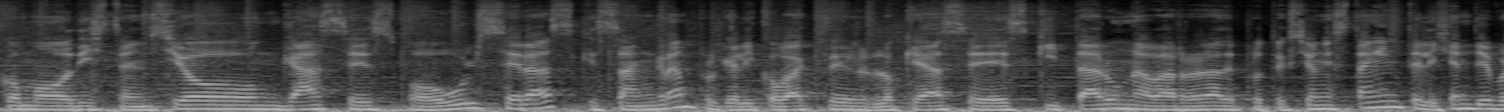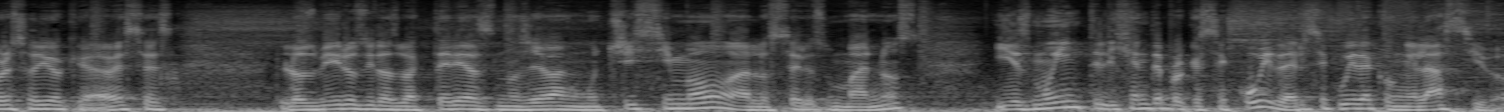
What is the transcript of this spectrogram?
como distensión, gases o úlceras que sangran, porque el Helicobacter lo que hace es quitar una barrera de protección. Es tan inteligente y por eso digo que a veces Los virus y las bacterias nos llevan muchísimo a los seres humanos y es muy inteligente porque se cuida, él se cuida con el ácido.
